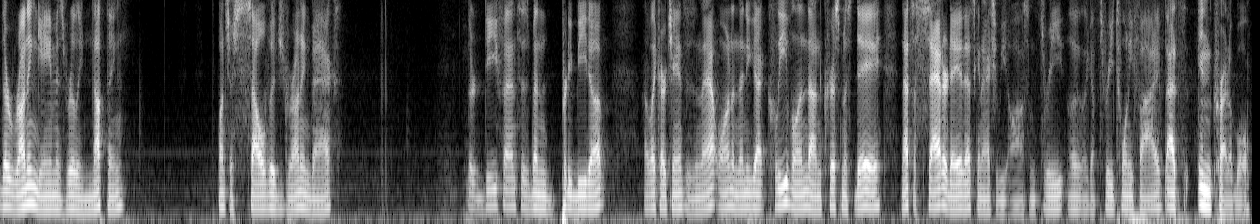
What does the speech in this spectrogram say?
their running game is really nothing. bunch of salvaged running backs. Their defense has been pretty beat up. I like our chances in that one. And then you got Cleveland on Christmas Day. That's a Saturday. That's going to actually be awesome. Three uh, like a 325 That's incredible.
